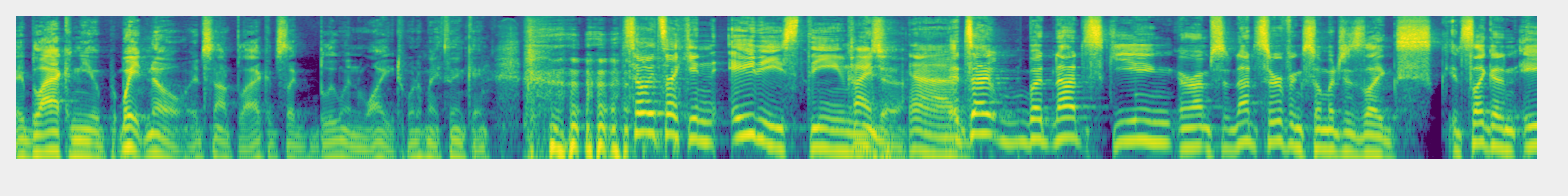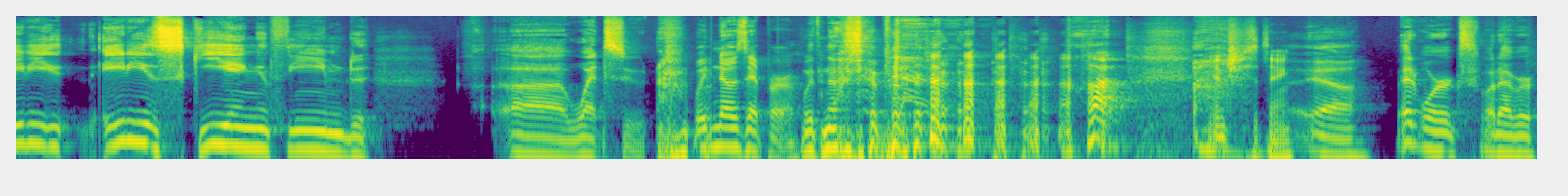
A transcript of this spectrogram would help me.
A black neoprene. Wait, no, it's not black. It's like blue and white. What am I thinking? So it's like an '80s themed. Kinda. Uh, it's like, but not skiing, or I'm s- not surfing so much as like it's like an 80, 80s skiing themed uh, wetsuit with no zipper. with no zipper. Interesting. Yeah. It works, whatever.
